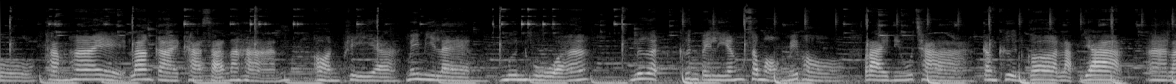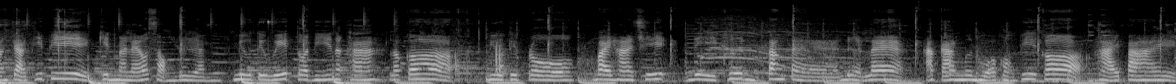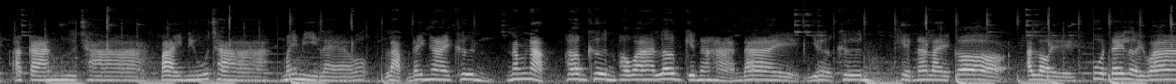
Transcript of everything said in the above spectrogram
ทำให้ร่างกายขาดสารอาหาร อ่อนเพลีย ไม่มีแรง มึนหัว เลือดขึ้นไปเลี้ยงสมองไม่พอ ปลายนิ้วชา กลางคืนก็หลับยาก หลังจากที่พี่กินมาแล้ว 2 เดือน มิวติวิตตัวนี้นะคะ แล้วก็มิวติโปรไบฮาชิดีขึ้นตั้งแต่เดือนแรก อาการมึนหัวของพี่ก็หายไป อาการมือชา ปลายนิ้วชาไม่มีแล้ว หลับได้ง่ายขึ้น น้ำหนักเพิ่มขึ้น เพราะว่าเริ่มกินอาหารได้เยอะขึ้น เห็นอะไรก็อร่อยพูดได้เลยว่า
